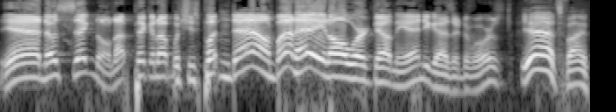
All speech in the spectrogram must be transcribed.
Yeah, no signal. Not picking up what she's putting down. But hey, it all worked out in the end. You guys are divorced. Yeah, it's fine.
